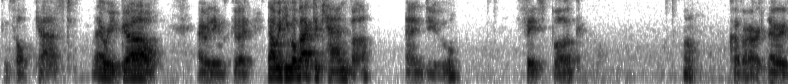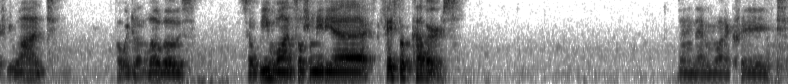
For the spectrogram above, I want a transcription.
Consult cast. There we go. Everything's good. Now we can go back to Canva and do Facebook. Oh, cover art there if you want, but we're doing logos. So we want social media, Facebook covers. And then we want to create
